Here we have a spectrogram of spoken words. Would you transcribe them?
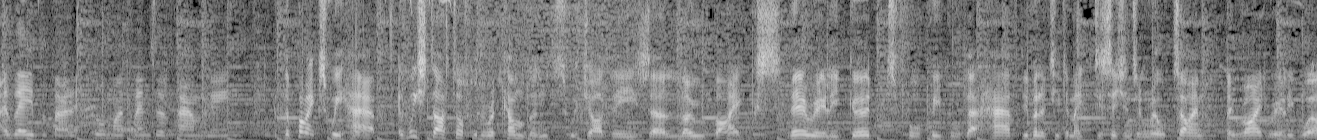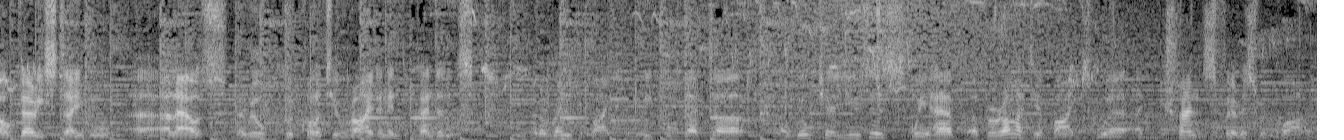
I rave about it to all my friends and family. The bikes we have, if we start off with the recumbents, which are these uh, low bikes, they're really good for people that have the ability to make decisions in real time. They ride really well, very stable, uh, allows a real good quality of ride and independence. We've got a range of bikes for people that are uh, wheelchair users. We have a variety of bikes where a transfer is required,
